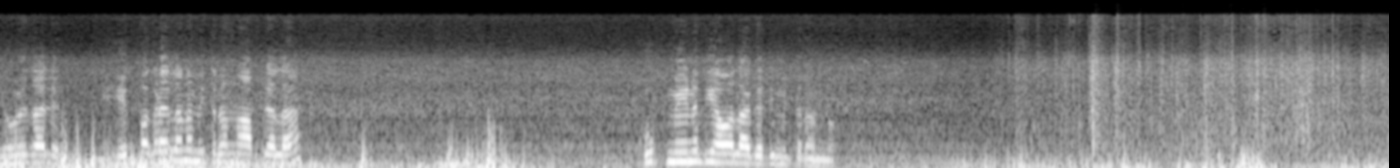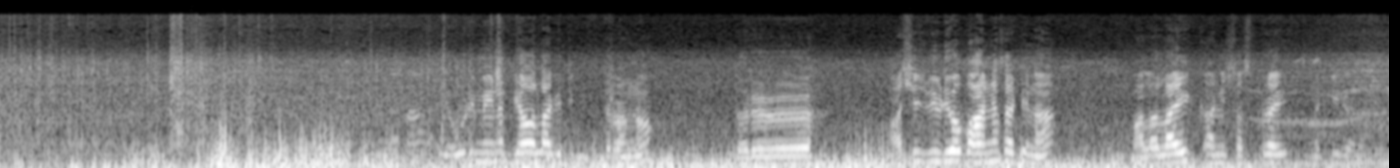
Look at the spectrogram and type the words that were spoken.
एवढे झालेत. हे पकडायला ना मित्रांनो आपल्याला खूप मेहनत घ्यावं लागते मित्रांनो एवढी मेहनत घ्यावं लागते मित्रांनो. तर असेच व्हिडिओ पाहण्यासाठी ना मला लाईक आणि सबस्क्राईब नक्की करा.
